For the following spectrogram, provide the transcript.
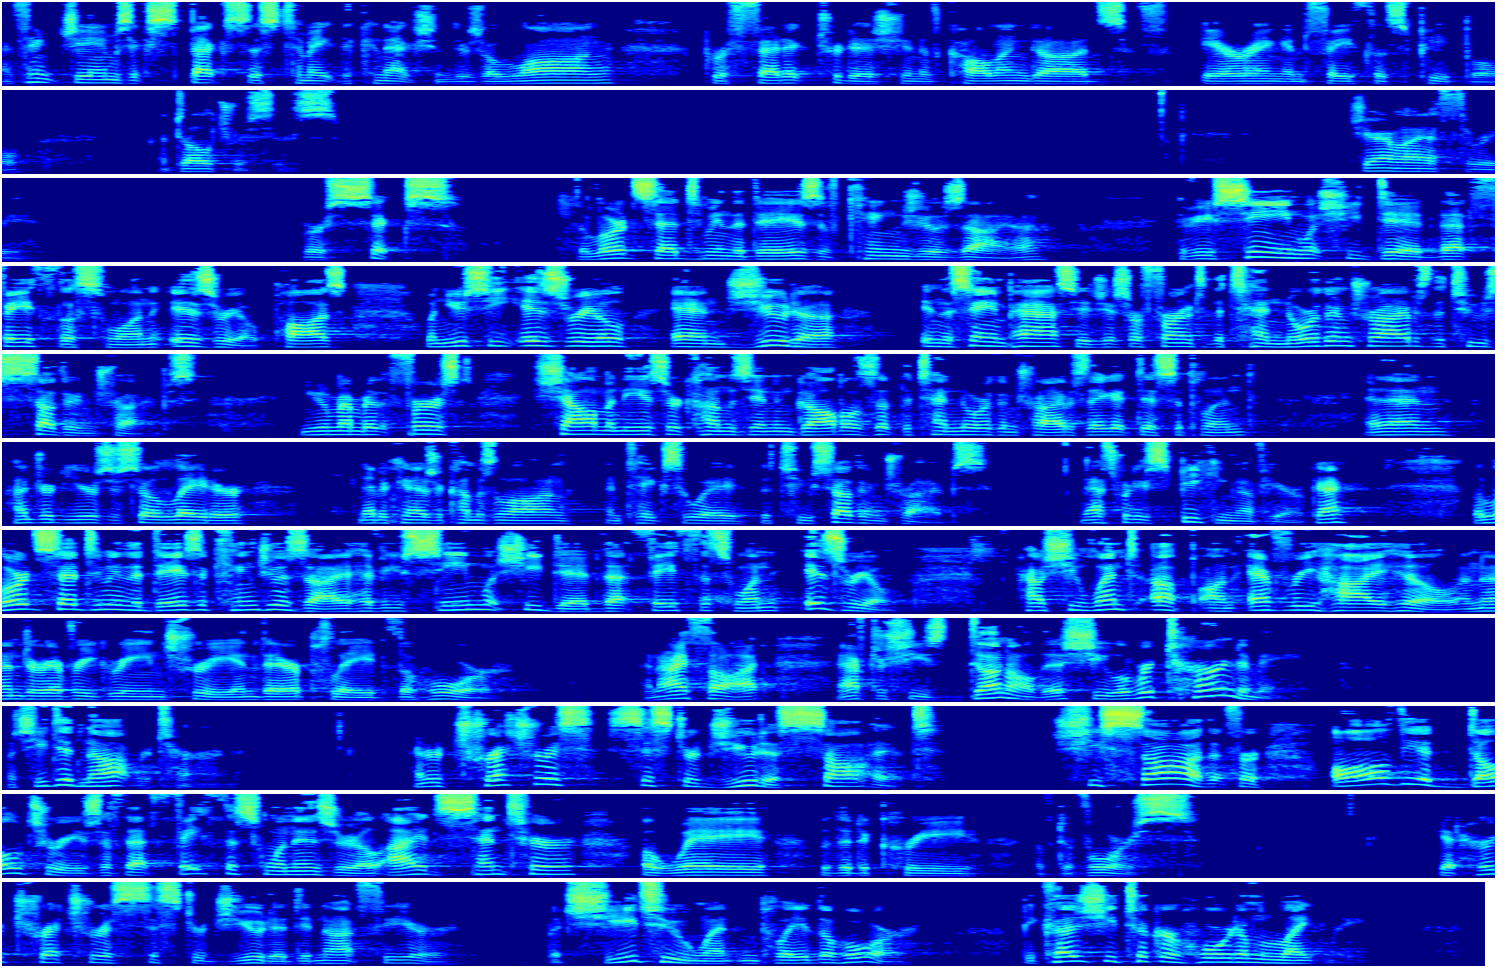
I think James expects us to make the connection. There's a long prophetic tradition of calling God's erring and faithless people adulteresses. Jeremiah 3, verse 6. The Lord said to me in the days of King Josiah, Have you seen what she did, that faithless one, Israel? Pause. When you see Israel and Judah in the same passage, it's referring to the ten northern tribes, the two southern tribes. You remember that first Shalmaneser comes in and gobbles up the ten northern tribes, they get disciplined. And then, 100 years or so later, Nebuchadnezzar comes along and takes away the two southern tribes. And that's what he's speaking of here, okay? The Lord said to me in the days of King Josiah, Have you seen what she did, that faithless one, Israel? How she went up on every high hill and under every green tree, and there played the whore. And I thought, after she's done all this, she will return to me. But she did not return. And her treacherous sister Judah saw it. She saw that for all the adulteries of that faithless one Israel, I had sent her away with a decree of divorce. Yet her treacherous sister Judah did not fear, but she too went and played the whore, because she took her whoredom lightly.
